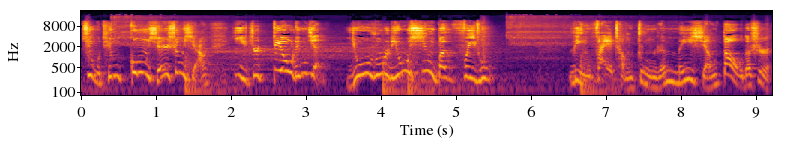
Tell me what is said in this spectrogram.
就听弓弦声响，一支凋零箭犹如流星般飞出。令在场众人没想到的是，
